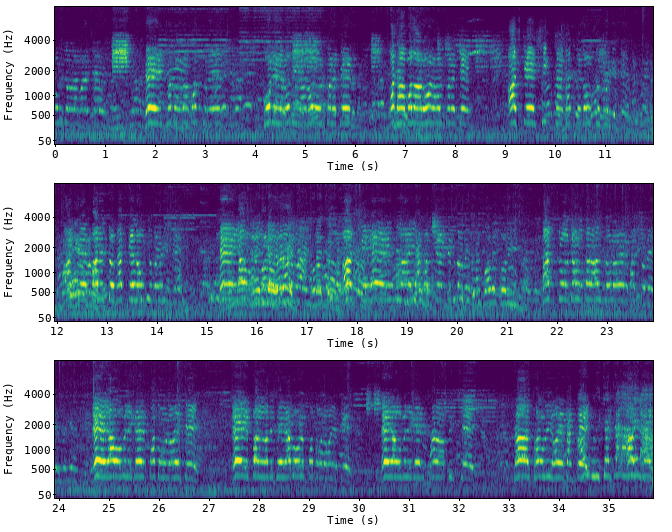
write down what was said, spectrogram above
পরিচালনা করেছে। এই সতেরো বছরে ভোটের অধিকার হরণ করেছেন কথা বলার হরণ করেছেন আজকে শিক্ষা খাতকে ধ্বংস করে আজকে বাণিজ্য খাতকে করে ছাত্র জনতার আন্দোলনের মাধ্যমে এই আওয়ামী লীগের পতন এই বাংলাদেশে এমন যা হয়ে থাকবে।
